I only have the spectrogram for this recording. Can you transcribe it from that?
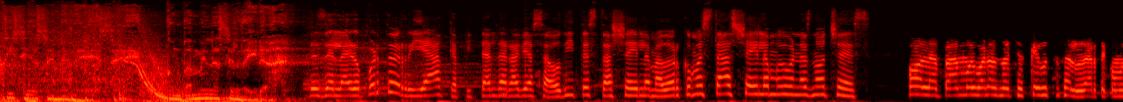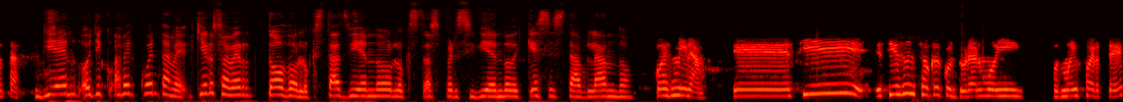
Noticias MBS con Pamela Cerdeira. Desde el aeropuerto de Riyadh, capital de Arabia Saudita, está Sheila Amador. ¿Cómo estás, Sheila? Muy buenas noches. Hola, Pam, muy buenas noches. Qué gusto saludarte. ¿Cómo estás? Bien. Oye, a ver, cuéntame. Quiero saber todo lo que estás viendo, lo que estás percibiendo, de qué se está hablando. Pues mira, eh, sí, sí es un choque cultural muy, pues muy fuerte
